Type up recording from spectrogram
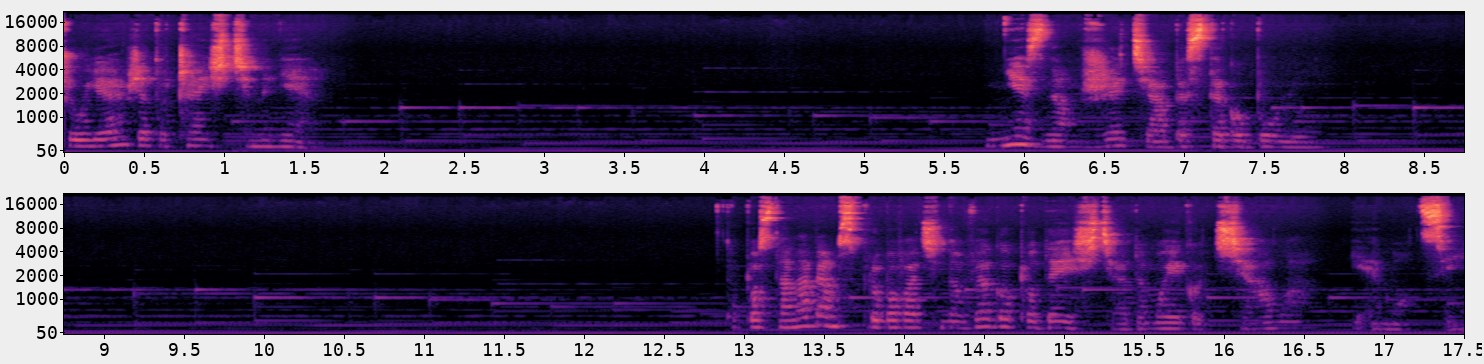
Czuję, że to część mnie. Nie znam życia bez tego bólu. To postanawiam spróbować nowego podejścia do mojego ciała i emocji.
